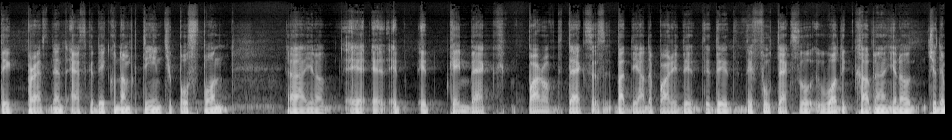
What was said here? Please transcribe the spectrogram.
the president asked the economic team to postpone. Uh, you know it, it it came back part of the taxes, but the other part, the the, the, the full tax will, will come. You know to the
